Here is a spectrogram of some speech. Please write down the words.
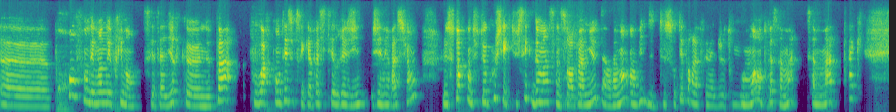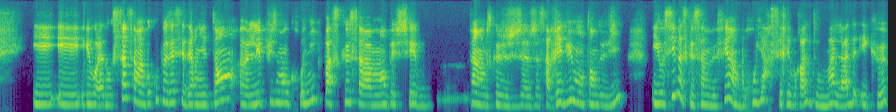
euh, profondément déprimant. C'est-à-dire que ne pas pouvoir compter sur ses capacités de régénération. Le soir, quand tu te couches et que tu sais que demain, ça ne sera pas mieux, tu as vraiment envie de te sauter par la fenêtre, je trouve. Mm. Moi, en tout cas, ça m'attaque. Et, voilà, donc ça, ça m'a beaucoup pesé ces derniers temps. Euh, l'épuisement chronique, parce que ça m'empêchait, enfin, parce que ça réduit mon temps de vie, et aussi parce que ça me fait un brouillard cérébral de malade et que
